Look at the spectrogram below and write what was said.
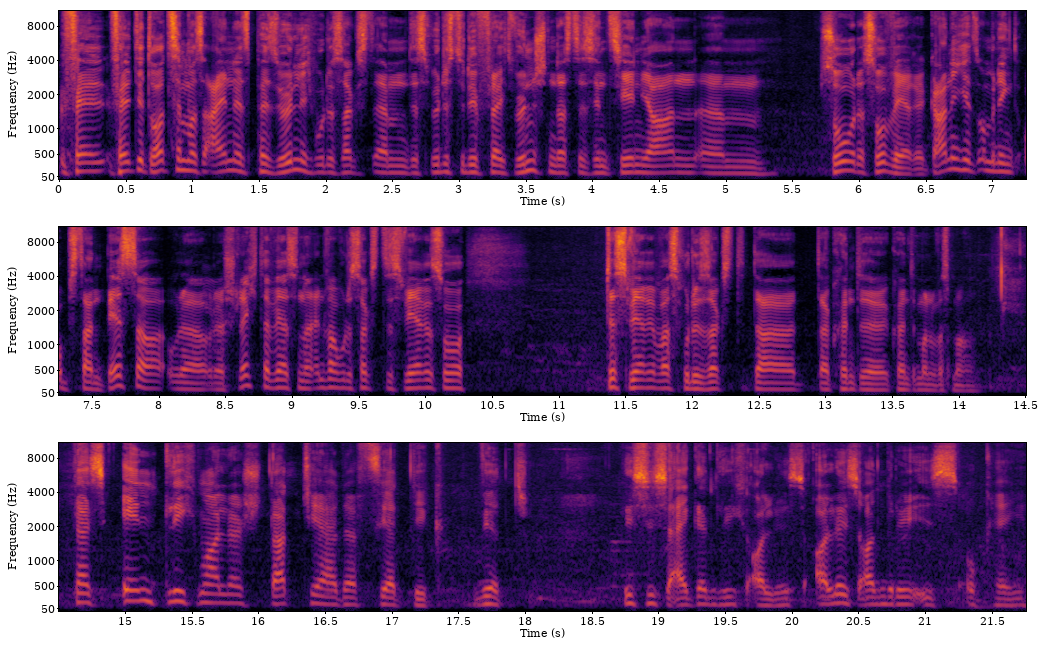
fällt, fällt, dir trotzdem was ein, jetzt persönlich, wo du sagst, ähm, das würdest du dir vielleicht wünschen, dass das in zehn Jahren ähm, so oder so wäre? Gar nicht jetzt unbedingt, ob es dann besser oder, oder schlechter wäre, sondern einfach, wo du sagst, das wäre so, das wäre was, wo du sagst, da, da könnte, könnte man was machen. Dass endlich mal ein Stadttheater fertig wird. Das ist eigentlich alles. Alles andere ist okay.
